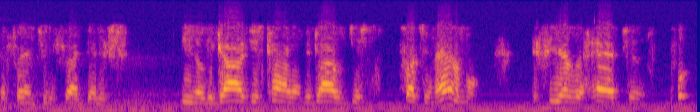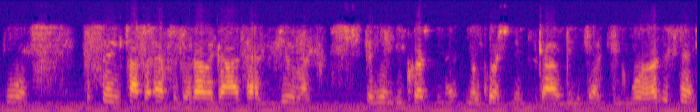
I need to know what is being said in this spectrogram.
referring to the fact that it's, you know, the guy just kind of, the guy was just such an animal. If he ever had to put forth the same type of effort that other guys had to do, like, there wouldn't be question, no question that the guy would be the best in the world. I just think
